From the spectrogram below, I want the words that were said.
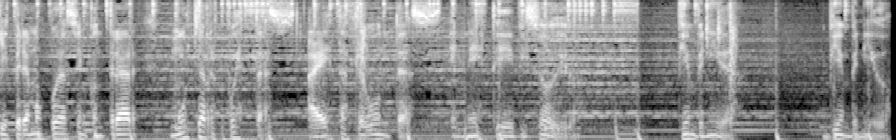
y esperamos puedas encontrar muchas respuestas a estas preguntas en este episodio. Bienvenida, bienvenido.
